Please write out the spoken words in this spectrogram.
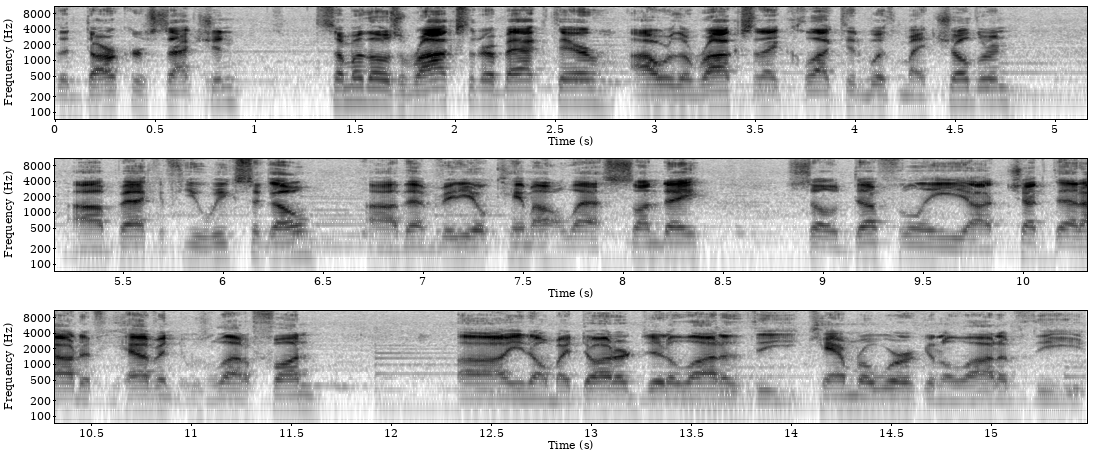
the darker section, some of those rocks that are back there uh, were the rocks that I collected with my children uh, back a few weeks ago. Uh, that video came out last Sunday, so definitely uh, check that out if you haven't. It was a lot of fun. Uh, you know, my daughter did a lot of the camera work and a lot of the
